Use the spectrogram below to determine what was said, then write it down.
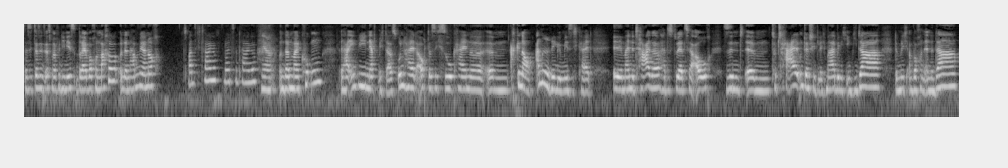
dass ich das jetzt erstmal für die nächsten drei Wochen mache und dann haben wir ja noch 20 Tage, 19 Tage. Ja. Und dann mal gucken. Ja, irgendwie nervt mich das. Und halt auch, dass ich so keine, ähm, ach genau, andere Regelmäßigkeit. Äh, meine Tage, hattest du jetzt ja auch, sind ähm, total unterschiedlich. Mal bin ich irgendwie da, dann bin ich am Wochenende da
